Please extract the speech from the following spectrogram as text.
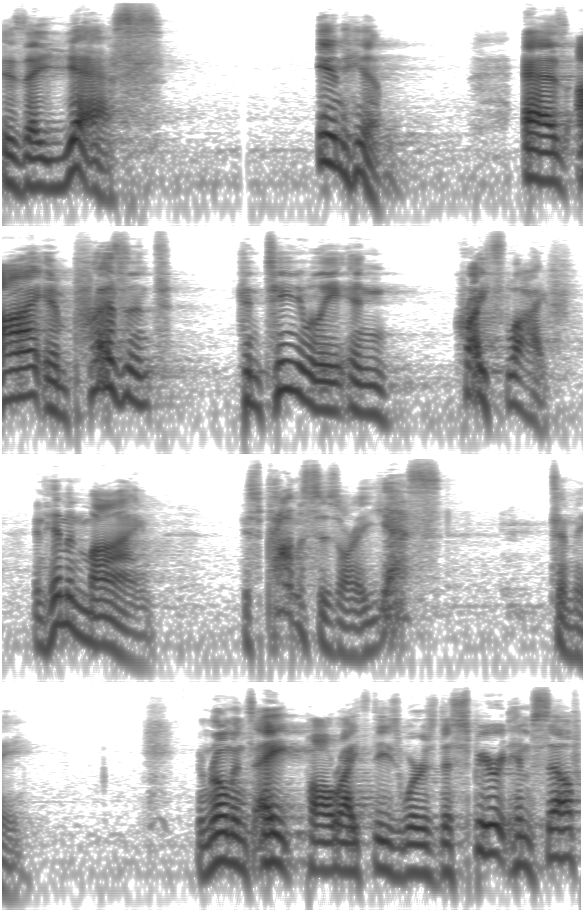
is a yes in him as I am present continually in Christ's life, in Him and mine, His promises are a yes to me. In Romans 8, Paul writes these words The Spirit Himself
